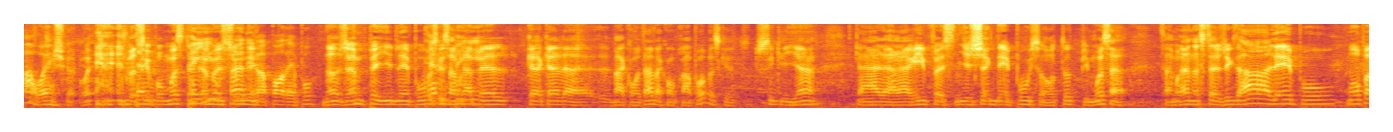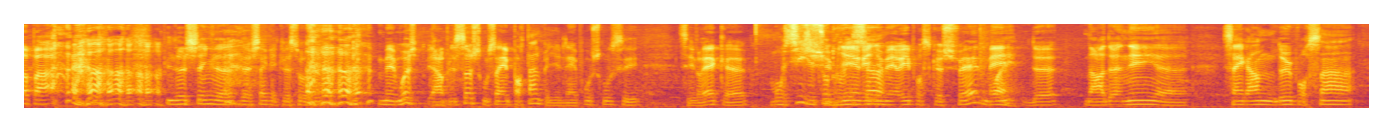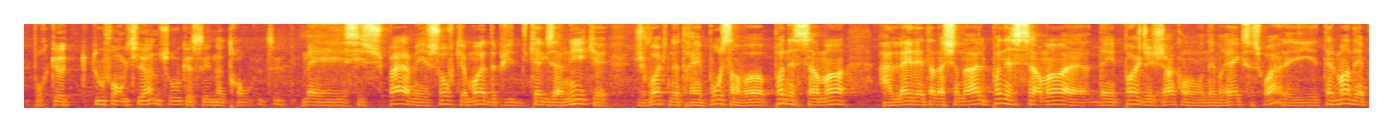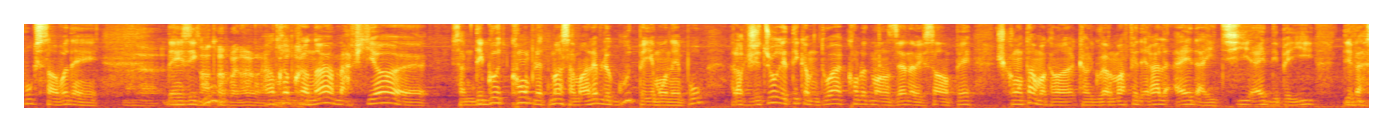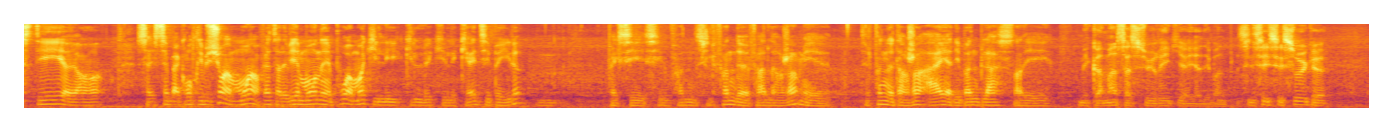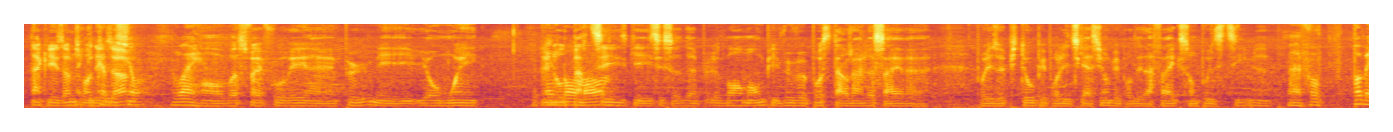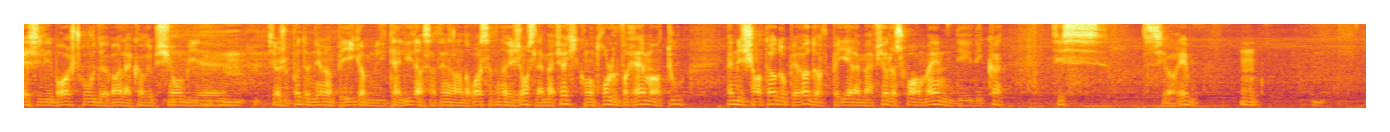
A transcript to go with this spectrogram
Ah ouais? Je- ouais, parce que pour moi, c'était comme un faire des souvenir. rapports d'impôts? Non, j'aime payer de l'impôt parce que ça me rappelle quand, quand la- ma comptable, elle comprend pas parce que tous ses clients, quand elle arrive, fait signer le chèque d'impôt, ils sont tous. Puis moi, ça, ça me rend nostalgique. Ah, l'impôt, mon papa. puis là, je signe le, le chèque avec le sourire. Mais moi, je- en plus, ça, je trouve ça important de payer de l'impôt. Je trouve que c'est, c'est vrai que Moi aussi, je suis bien ça... rémunéré pour ce que je fais, mais Ouais. de, d'en donner euh, 52% pour que tout fonctionne, je trouve que c'est notre rôle. tu sais. Mais c'est super, mais sauf que moi, depuis quelques années, que je vois que notre impôt s'en va pas nécessairement à l'aide internationale, pas nécessairement euh, dans les poches des gens qu'on aimerait que ce soit. Il y a tellement d'impôts qui s'en va dans, dans les égouts. entrepreneurs, hein. Entrepreneurs, mafia, euh, ça me dégoûte complètement. Ça m'enlève le goût de payer mon impôt. Alors que j'ai toujours été comme toi, complètement zen avec ça en paix. Je suis content, moi, quand, quand le gouvernement fédéral aide Haïti, aide des pays dévastés. euh, en- c'est ma contribution à moi, en fait. Ça devient mon impôt à moi qui, les- qui, qui aide ces pays-là. Fait que c'est le, fun- c'est le fun de faire de l'argent, mais c'est le fun que notre argent aille à des bonnes places, dans Mais comment s'assurer qu'il y a, des bonnes C'est, c'est- sûr que tant que les hommes seront des hommes, Ouais. on va se faire fourrer un peu, mais il y a au moins une autre bon partie monde. qui est c'est ça, de- le bon monde, puis veut, veut pas, cet argent-là sert euh, pour les hôpitaux, puis pour l'éducation, puis pour des affaires qui sont positives. là. Ben, faut pas baisser les bras, je trouve, devant la corruption. Puis, euh, Mm. je veux pas devenir un pays comme l'Italie dans certains endroits, certaines régions. C'est la mafia qui contrôle vraiment tout. Même les chanteurs d'opéra doivent payer à la mafia le soir même des, des cotes. Tu sais, c'est- c'est horrible. Mm.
